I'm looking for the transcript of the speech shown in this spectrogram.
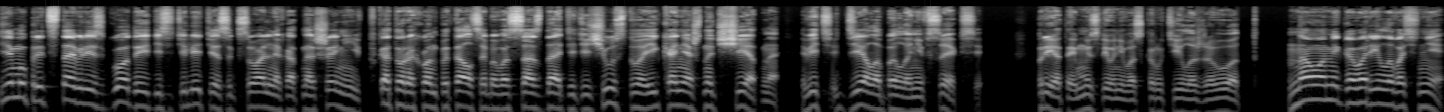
Ему представились годы и десятилетия сексуальных отношений, в которых он пытался бы воссоздать эти чувства, и, конечно, тщетно, ведь дело было не в сексе. При этой мысли у него скрутило живот. Наоми говорила во сне.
